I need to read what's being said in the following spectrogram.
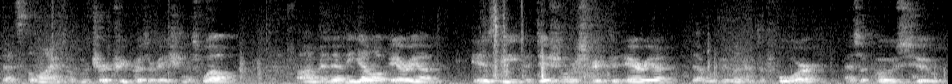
That's the line of mature tree preservation as well. Um, And then the yellow area is the additional restricted area that will be limited to four, as opposed to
